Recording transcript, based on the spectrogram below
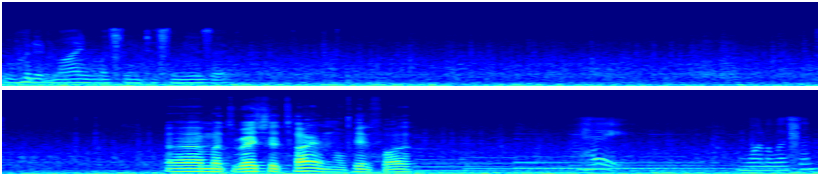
Wouldn't mind listening to some music. Äh, mit Rachel teilen, auf jeden Fall. Hey, wanna listen?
